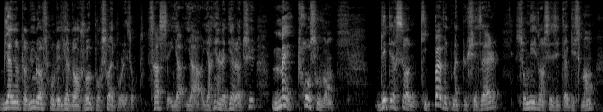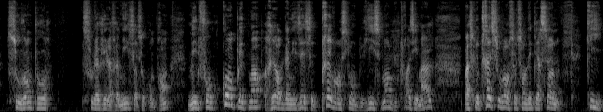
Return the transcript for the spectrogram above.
bien entendu, lorsqu'on devient dangereux pour soi et pour les autres. Ça, il n'y a, a rien à dire là-dessus. Mais trop souvent, des personnes qui peuvent être maintenues chez elles sont mises dans ces établissements, souvent pour soulager la famille, ça se comprend, mais il faut complètement réorganiser cette prévention du vieillissement du troisième âge, parce que très souvent ce sont des personnes qui,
